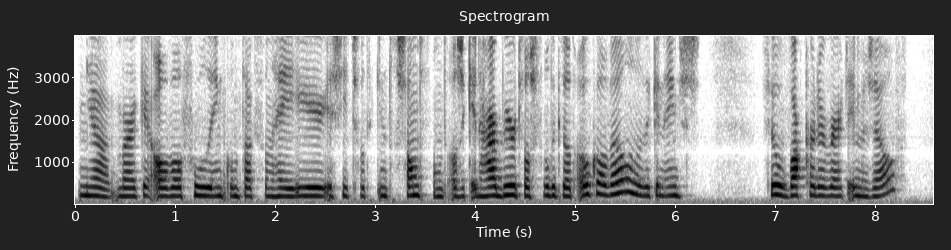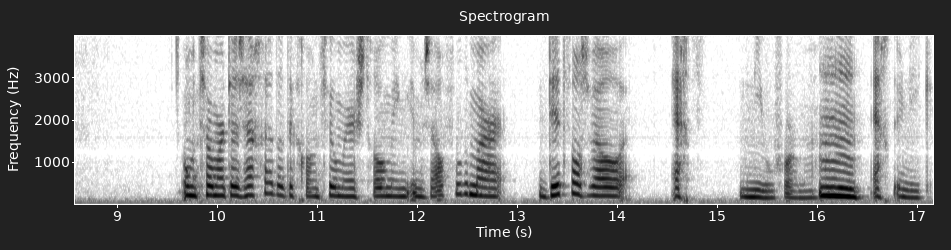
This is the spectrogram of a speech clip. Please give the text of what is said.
Ja, waar ik al wel voelde in contact van, hé, hey, hier is iets wat ik interessant vond. Als ik in haar buurt was, voelde ik dat ook al wel. Dat ik ineens veel wakkerder werd in mezelf. Om het zo maar te zeggen, dat ik gewoon veel meer stroming in mezelf voelde. Maar dit was wel echt nieuw voor me. Echt uniek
